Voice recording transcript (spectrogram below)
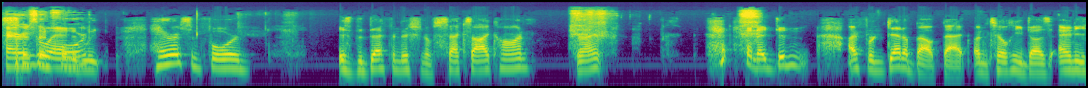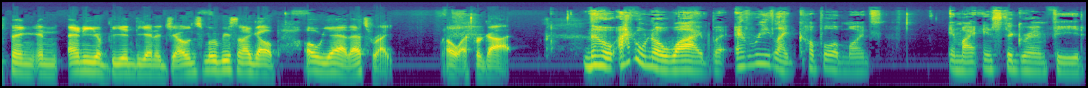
Harrison Single-handedly, Harrison Ford is the definition of sex icon, right? and I didn't, I forget about that until he does anything in any of the Indiana Jones movies, and I go, oh yeah, that's right. Oh, I forgot. No, I don't know why, but every like couple of months in my Instagram feed,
